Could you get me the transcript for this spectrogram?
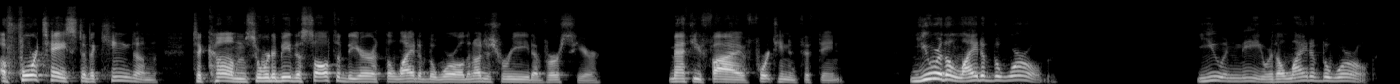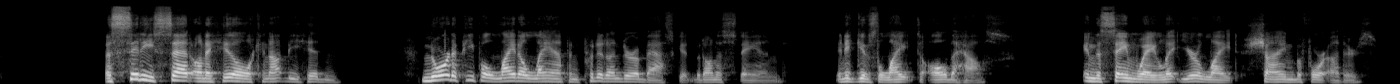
a foretaste of a kingdom to come. So we're to be the salt of the earth, the light of the world. And I'll just read a verse here Matthew 5 14 and 15. You are the light of the world. You and me were the light of the world. A city set on a hill cannot be hidden, nor do people light a lamp and put it under a basket, but on a stand, and it gives light to all the house. In the same way, let your light shine before others,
